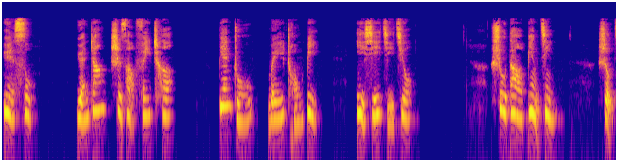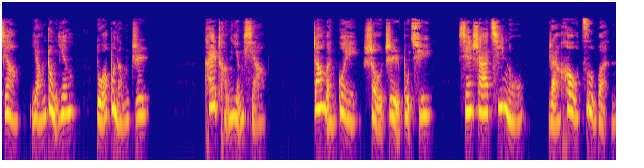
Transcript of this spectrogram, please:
月宿，元璋制造飞车，编竹为重壁，一夕急救。数道并进，守将杨仲英夺不能支。开城迎降，张文贵守志不屈，先杀妻奴，然后自刎。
